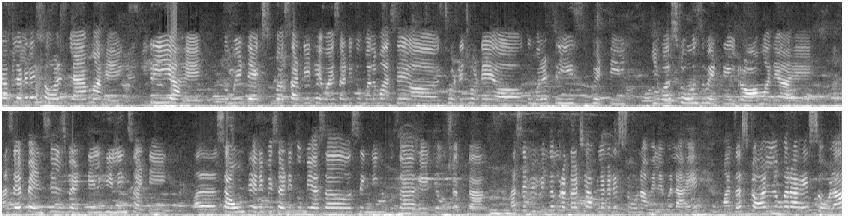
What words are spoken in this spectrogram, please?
असे आपल्याकडे सॉल्ट लॅम्प आहे ट्री आहे. तुम्ही डेस्कसाठी ठेवायसाठी तुम्हाला मासे छोटे छोटे तुम्हाला ट्रीज भेटतील किंवा स्टोन्स भेटतील ड्रॉमध्ये आहे. असे पेन्सिल्स भेटतील हिलिंगसाठी साऊंड थेरपीसाठी तुम्ही असं सिंगिंगचा हे ठेवू शकता. असे विविध प्रकारचे आपल्याकडे स्टोन अवेलेबल आहे. माझा स्टॉल नंबर आहे सोळा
